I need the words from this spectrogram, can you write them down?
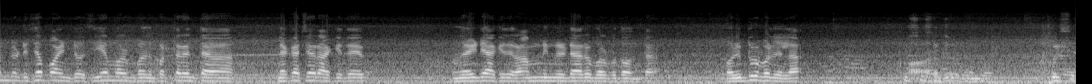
ಒಂದು ಡಿಸಪಾಯಿಂಟು ಸಿ ಎಂ ಅವ್ರು ಬಂದು ಬರ್ತಾರೆ ಅಂತ ಲೆಕ್ಕಾಚಾರ ಹಾಕಿದೆ. ಒಂದು ಐಡಿಯಾ ಹಾಕಿದೆ. ರಾಮಲಿಂಗ ರೆಡ್ಡಿ ಯಾರು ಬರ್ಬೋದು ಅಂತ. ಅವರಿಬ್ಬರು ಬರಲಿಲ್ಲ. ಖುಷಿ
